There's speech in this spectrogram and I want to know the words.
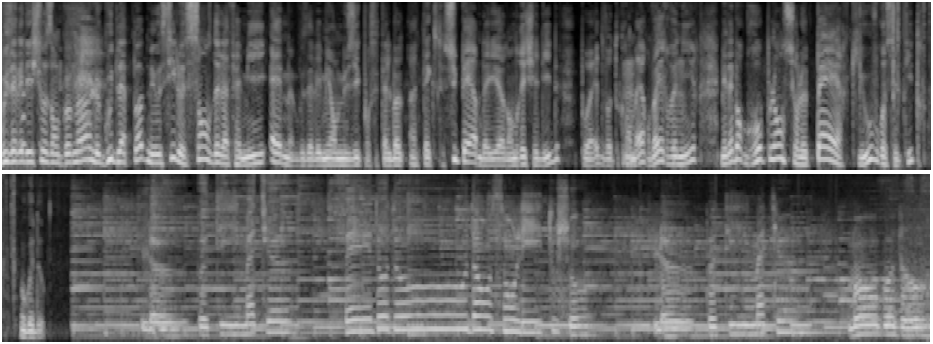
Vous avez des choses en commun, le goût de la pop, mais aussi le sens de la famille. M, vous avez mis en musique pour cet album un texte superbe d'ailleurs d'André Chédid, poète, votre grand-mère. On va y revenir. Mais d'abord, gros plan sur le père qui ouvre ce titre, Mogodo. Le petit Mathieu fait dodo dans son lit tout chaud. Le petit Mathieu, Mogodo.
